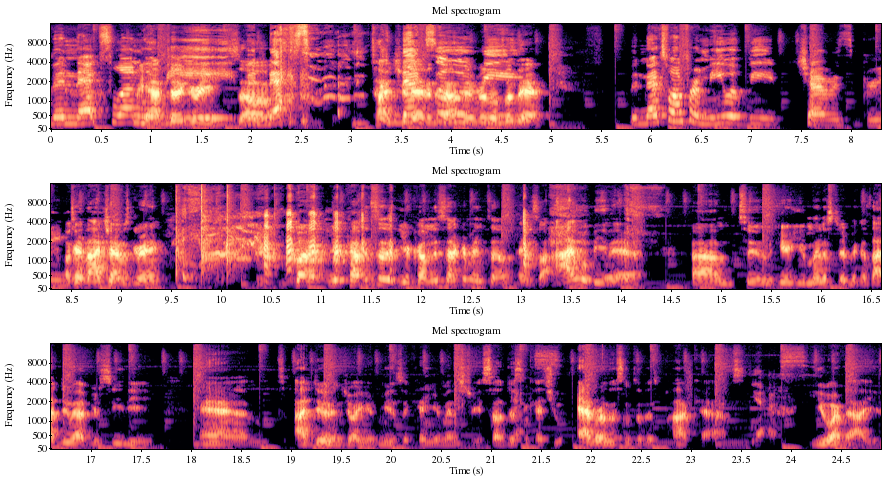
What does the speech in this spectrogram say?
The next one We will be agree, so- the next. Ty The next and one Jonathan be- are there. The next one for me would be Travis Greene. Okay, bye, Travis Greene. but you're coming to you're coming to Sacramento, and so I will be there um, to hear you minister because I do have your CD and I do enjoy your music and your ministry. So just in case you ever listen to this podcast, yes. you are valued.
